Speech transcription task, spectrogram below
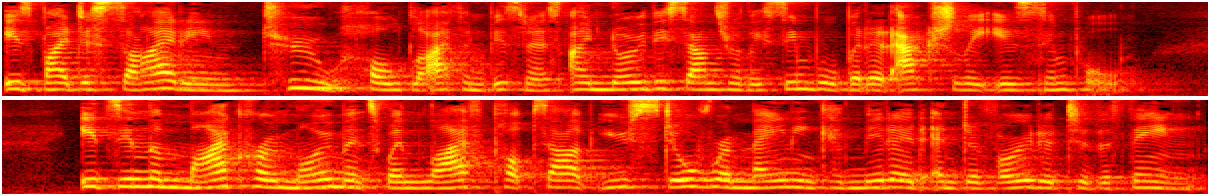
is by deciding to hold life and business. I know this sounds really simple, but it actually is simple. It's in the micro moments when life pops up, you still remaining committed and devoted to the thing.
